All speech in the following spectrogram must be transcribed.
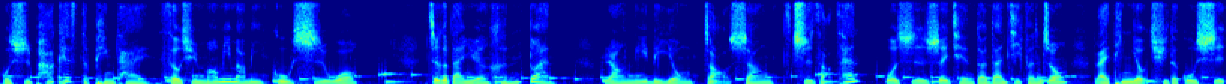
或是 Podcast 平台搜寻“猫咪妈咪故事窝”。这个单元很短，让你利用早上吃早餐或是睡前短短几分钟来听有趣的故事。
